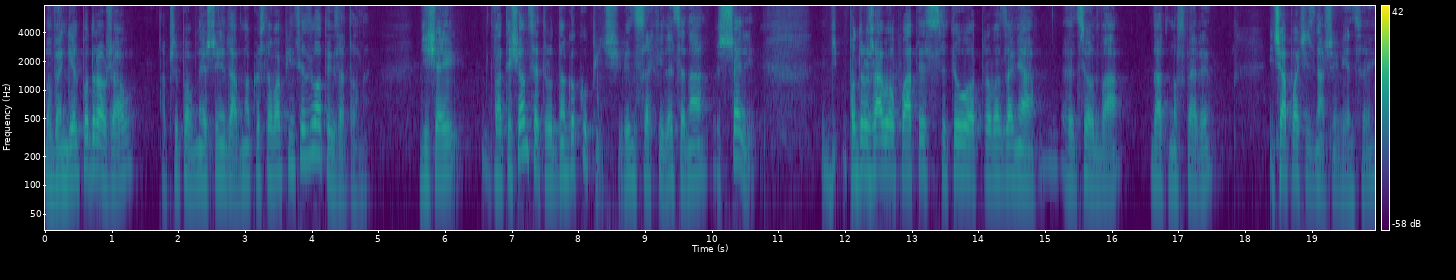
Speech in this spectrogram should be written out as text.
bo węgiel podrożał, a przypomnę, jeszcze niedawno kosztował 500 zł za tonę. Dzisiaj 2000 trudno go kupić, więc za chwilę cena wystrzeli. Podrożały opłaty z tytułu odprowadzenia e, CO2 do atmosfery i trzeba płacić znacznie więcej.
